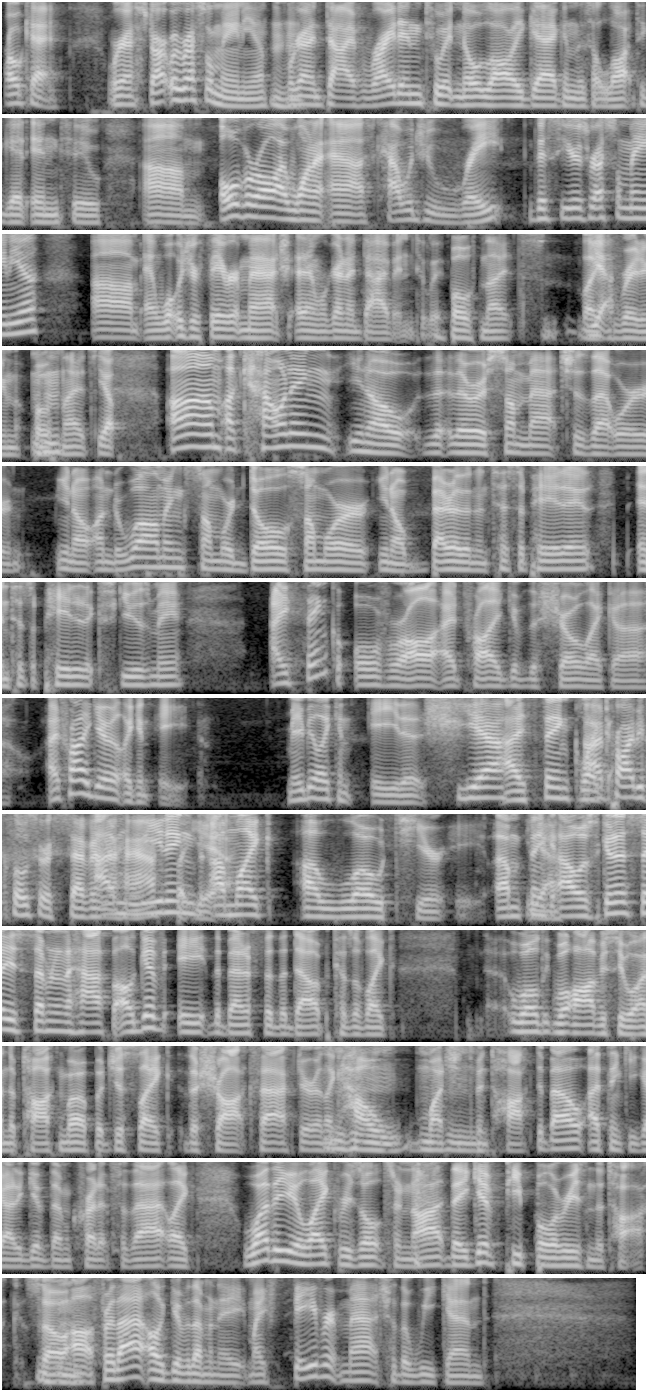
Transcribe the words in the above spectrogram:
okay, we're gonna start with WrestleMania. Mm-hmm. We're gonna dive right into it. No lollygagging. There's a lot to get into. Um, overall, I want to ask, how would you rate this year's WrestleMania? Um, and what was your favorite match? And then we're gonna dive into it. both nights, like Yeah. Mm-hmm. rating both nights. Yep. Um, accounting, you know, th- there were some matches that were, you know, underwhelming. Some were dull. Some were, you know, better than anticipated. Anticipated, excuse me. I think overall, I'd probably give the show like a. I'd probably give it like an eight, maybe like an eight-ish. Yeah, I think like I'd probably be closer to seven and a I'm half, leaning. yeah. I'm like a low tier eight. I'm thinking. Yeah. I was gonna say seven and a half, but I'll give eight the benefit of the doubt because of like. Well, well, obviously we'll end up talking about, it, but just like the shock factor and like how Mm-hmm. much it's been talked about, I think you got to give them credit for that. Like whether you like results or not, they give people a reason to talk. So Mm-hmm. uh, for that, I'll give them an eight. My favorite match of the weekend,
